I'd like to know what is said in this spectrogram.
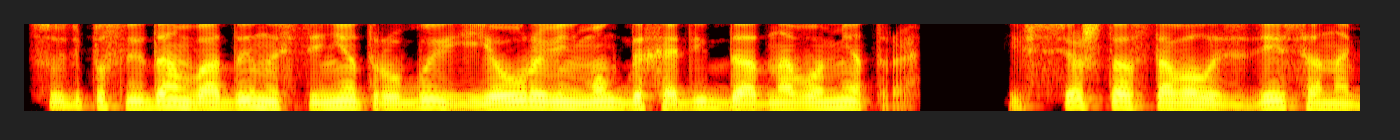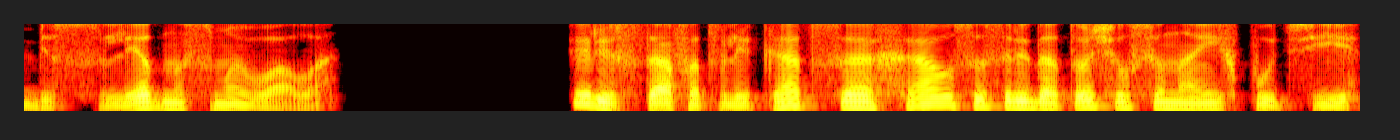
Судя по следам воды на стене трубы, ее уровень мог доходить до одного метра, и все, что оставалось здесь, она бесследно смывала. Перестав отвлекаться, Хао сосредоточился на их пути.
